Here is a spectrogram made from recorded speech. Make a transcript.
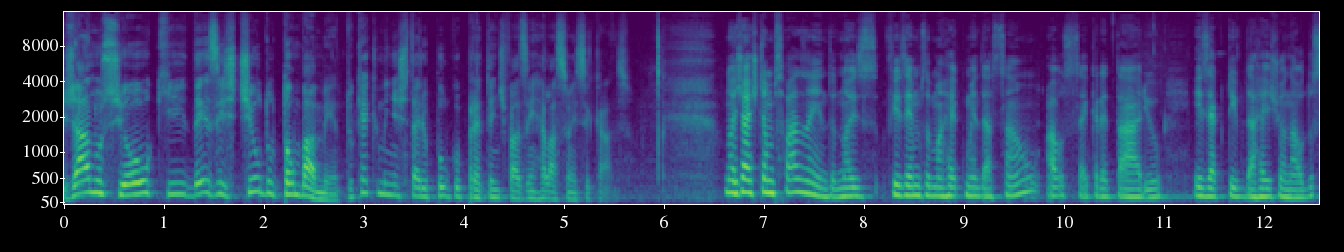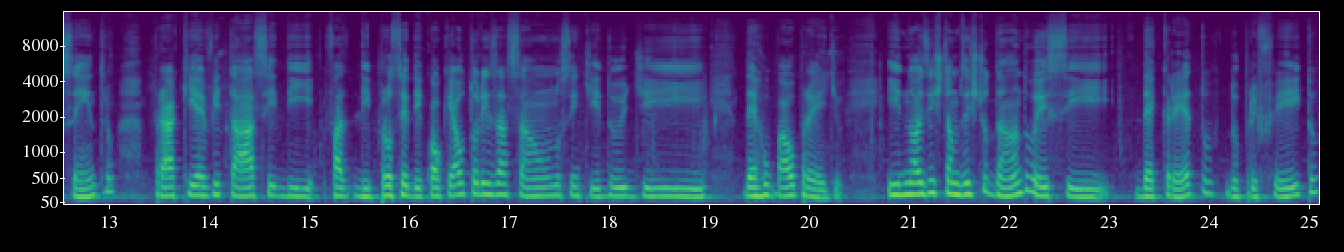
já anunciou que desistiu do tombamento. O que é que o Ministério Público pretende fazer em relação a esse caso? Nós já estamos fazendo. Nós fizemos uma recomendação ao secretário executivo da Regional do Centro para que evitasse de, de proceder qualquer autorização no sentido de derrubar o prédio. E nós estamos estudando esse decreto do prefeito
